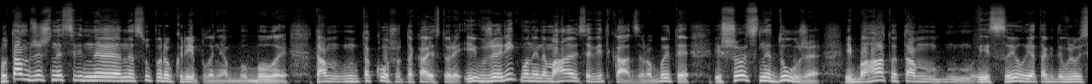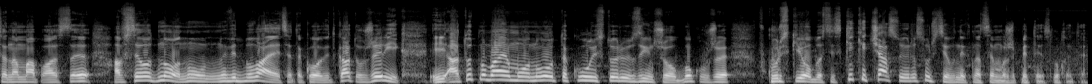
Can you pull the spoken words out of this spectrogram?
Ну там же ж не, не, не супер укріплення були. Там ну, також от така історія. І вже рік вони намагаються відкат зробити, і щось не дуже. І багато там і сил, я так дивлюся на мапу, а все, а все одно ну, не відбувається такого відкату вже рік. І, а тут ми маємо ну, таку історію з іншого боку, вже в Курській області. Скільки часу і ресурсів в них на це може піти? Слухайте.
